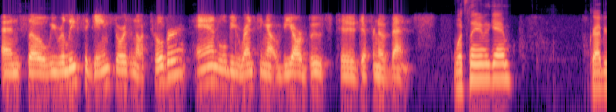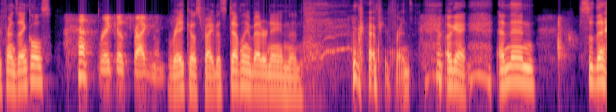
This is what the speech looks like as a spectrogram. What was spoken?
And so we released the game stores in October, and we'll be renting out VR booths to different events. What's the name of the game? Grab your friend's ankles? Reiko's Fragment. Reiko's Fragment. That's definitely a better name than grab your friends. Okay. And then, so then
